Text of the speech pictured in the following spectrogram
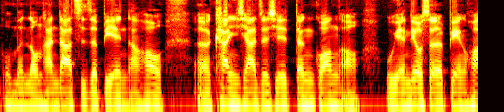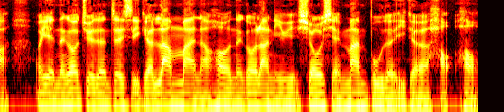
我们龙潭大池这边，然后呃看一下这些灯光哦，五颜六色的变化，哦，也能够觉得这是一个浪漫，然后能够让你休闲漫步的一个好好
